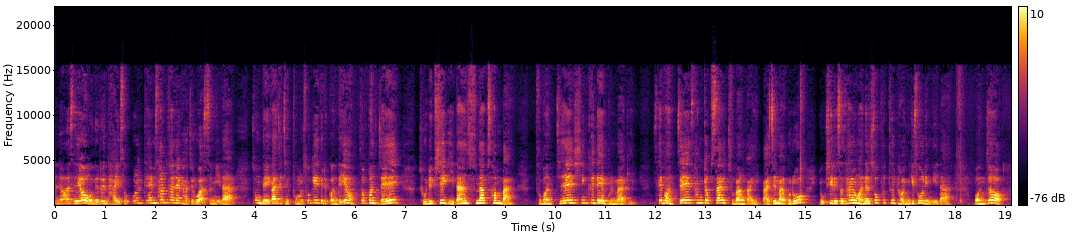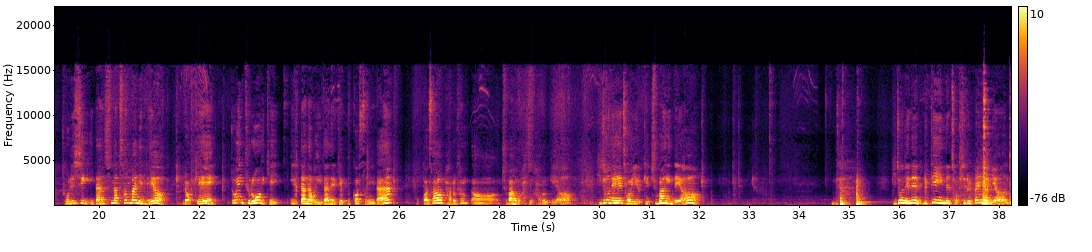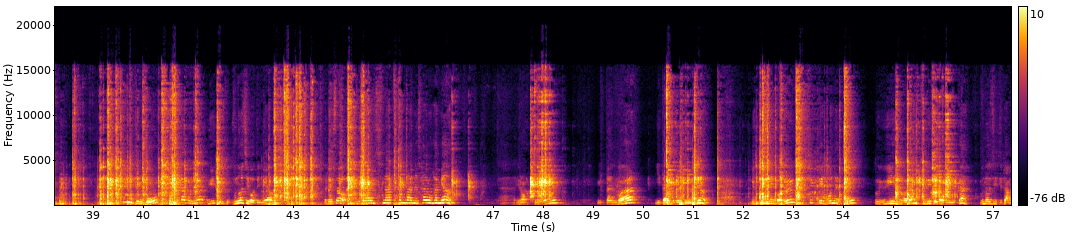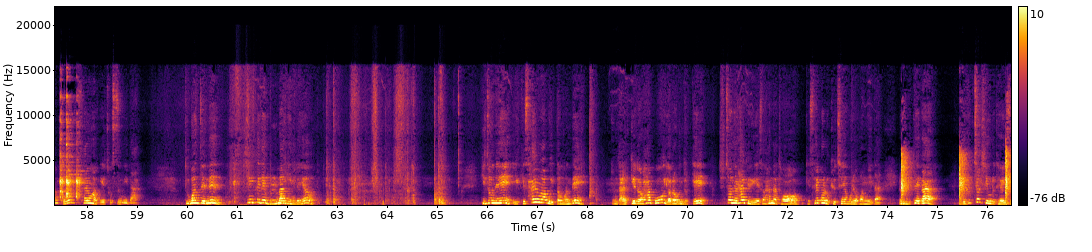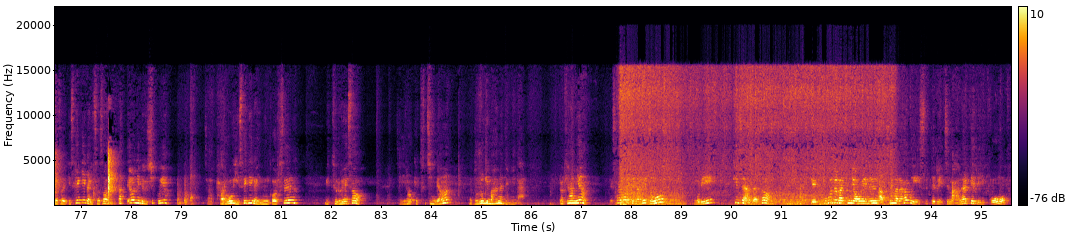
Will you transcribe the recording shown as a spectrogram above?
안녕하세요. 오늘은 다이소 꿀템 3탄을 가지고 왔습니다. 총 4가지 제품을 소개해 드릴 건데요. 첫 번째, 조립식 2단 수납 선반. 두 번째, 싱크대 물막이. 세 번째, 삼겹살 주방가위. 마지막으로 욕실에서 사용하는 소프트 변기솔입니다. 먼저, 조립식 2단 수납 선반인데요. 이렇게 조인트로 이렇게 1단하고 2단을 이렇게 묶었습니다. 묶어서 바로 섬- 어, 주방으로 가지고 가볼게요. 기존에 저희 이렇게 주방인데요. 자, 기존에는 밑에 있는 접시를 빼려면 힘이 들고 하다 보면 위에 이렇게 무너지거든요. 그래서 2단 수납 선반을 사용하면 자, 이렇게 1단과 2단으로 놓으면 밑에 있는 거를 쉽게 꺼내고 또 위에 있는 거랑 분리되다 보니까 무너지지도 않고 사용하기에 좋습니다. 두 번째는 싱크대 물막이인데요. 기존에 이렇게 사용하고 있던 건데 좀 낡기도 하고 여러분들께 추천을 하기 위해서 하나 더 이렇게 새 걸로 교체해 보려고 합니다. 여기 밑에가 흡착식으로 되어 있어서 이렇게 세 개가 있어서 딱 떼어내기도 쉽고요. 자, 바로 이 세 개가 있는 것을 밑으로 해서 자, 이렇게 붙이면 누르기만 하면 됩니다. 이렇게 하면 설거지를 해도 물이 튀지 않아서 이렇게 부부들 같은 경우에는 앞치마를 하고 있을 때도 있지만 안 할 때도 있고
